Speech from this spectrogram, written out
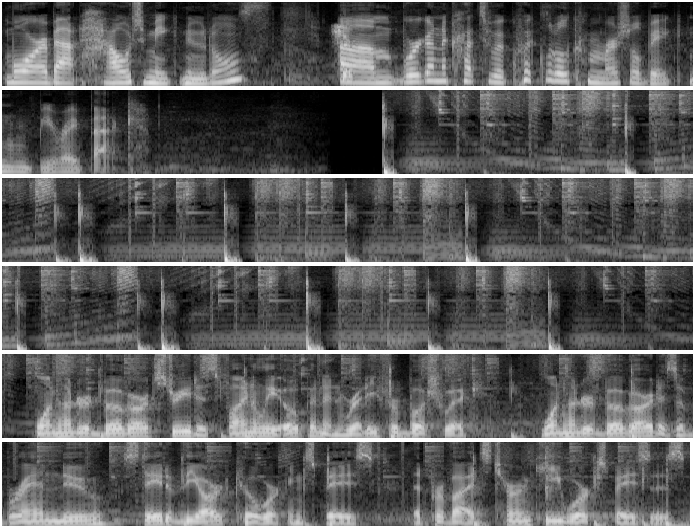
more about how to make noodles. Sure. Um, we're going to cut to a quick little commercial break, and we'll be right back. One Hundred Bogart Street is finally open and ready for Bushwick. 100 Bogart is a brand new, state of the art co working space that provides turnkey workspaces,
